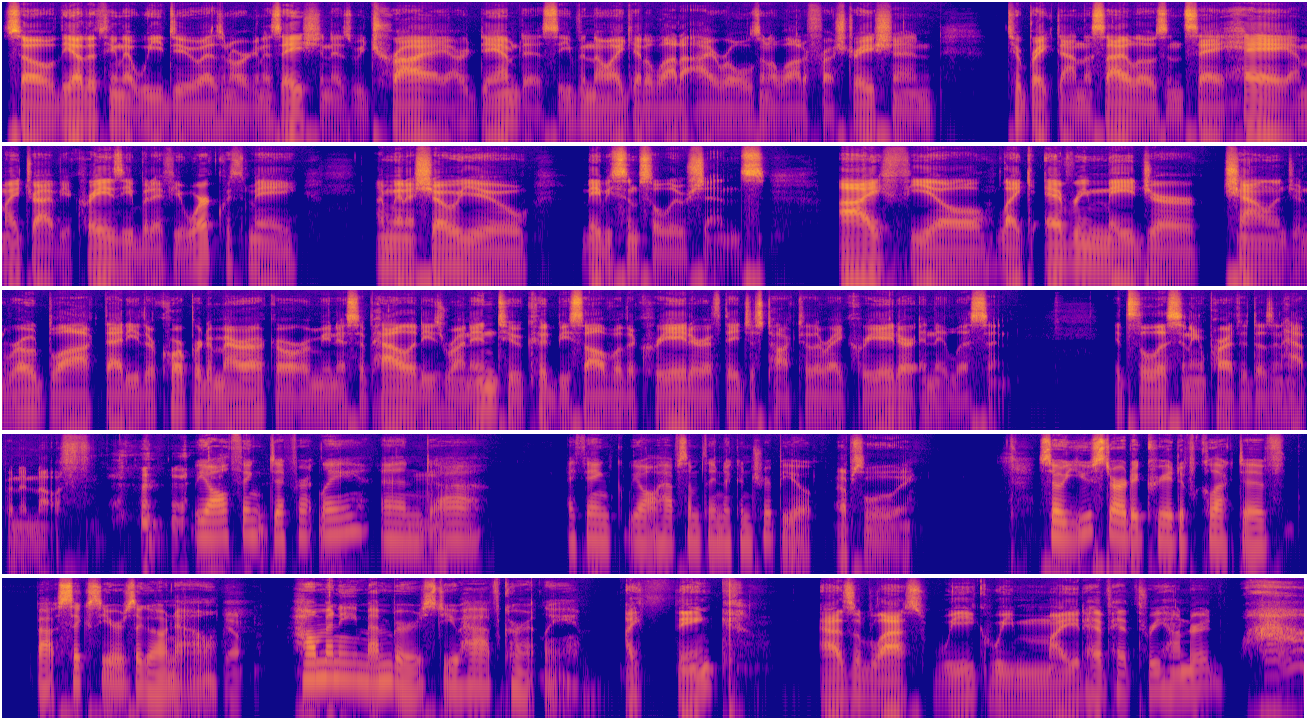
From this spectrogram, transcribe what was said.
So the other thing that we do as an organization is we try our damnedest, even though I get a lot of eye rolls and a lot of frustration, to break down the silos and say, "Hey, I might drive you crazy, but if you work with me, I'm going to show you maybe some solutions." I feel like every major challenge and roadblock that either corporate America or municipalities run into could be solved with a creator if they just talk to the right creator and they listen. It's the listening part that doesn't happen enough. we all think differently, and Mm-hmm. uh, I think we all have something to contribute. Absolutely. So you started Creative Collective about six years ago now. Yep. How many members do you have currently? I think as of last week, we might have hit 300. Wow.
